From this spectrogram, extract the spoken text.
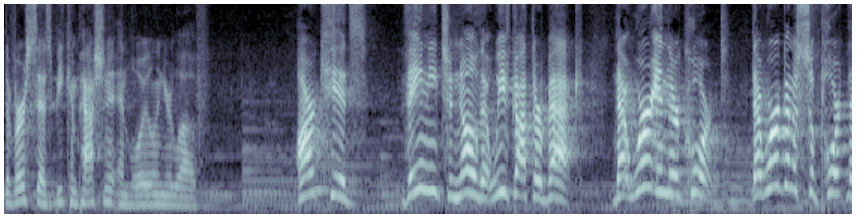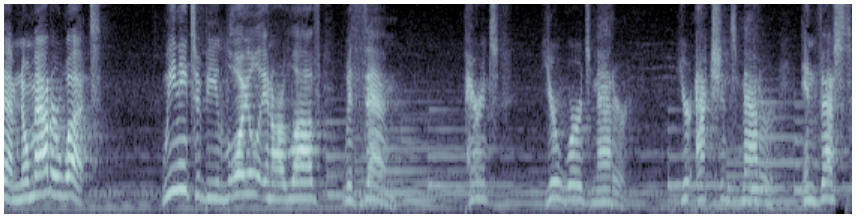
the verse says, Be compassionate and loyal in your love. Our kids, they need to know that we've got their back, that we're in their court, that we're going to support them no matter what. We need to be loyal in our love with them. Parents, your words matter, your actions matter. Invest,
